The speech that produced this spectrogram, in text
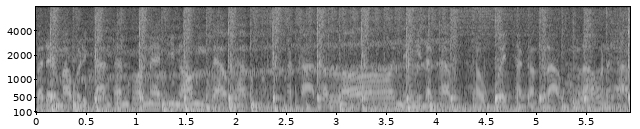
ก็ได้มาบริการท่านพ่อแม่พี่น้องอีกแล้วครับ อากาศร้อนๆอย่างนี้นะครับเฉาก้วยชากังราวของเรานะครับ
